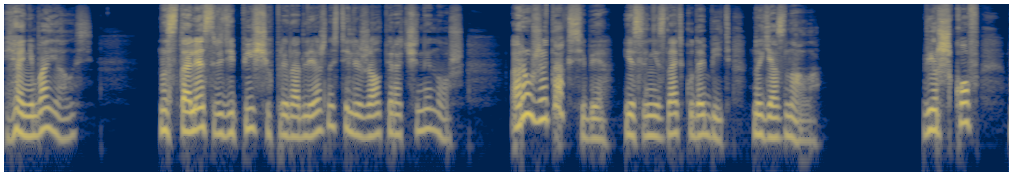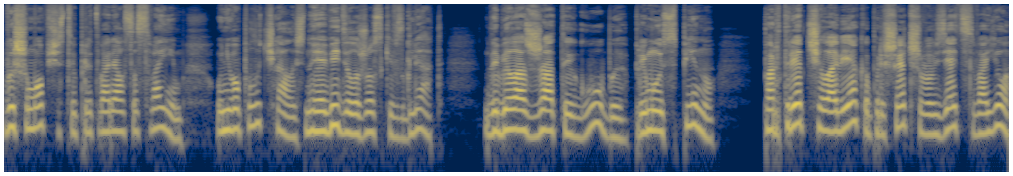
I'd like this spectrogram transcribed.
Я не боялась. На столе среди пищих принадлежностей лежал перочинный нож. Оружие так себе, если не знать, куда бить, но я знала. Вершков в высшем обществе притворялся своим. У него получалось, но я видела жесткий взгляд, добила сжатые губы, прямую спину, портрет человека, пришедшего взять свое,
